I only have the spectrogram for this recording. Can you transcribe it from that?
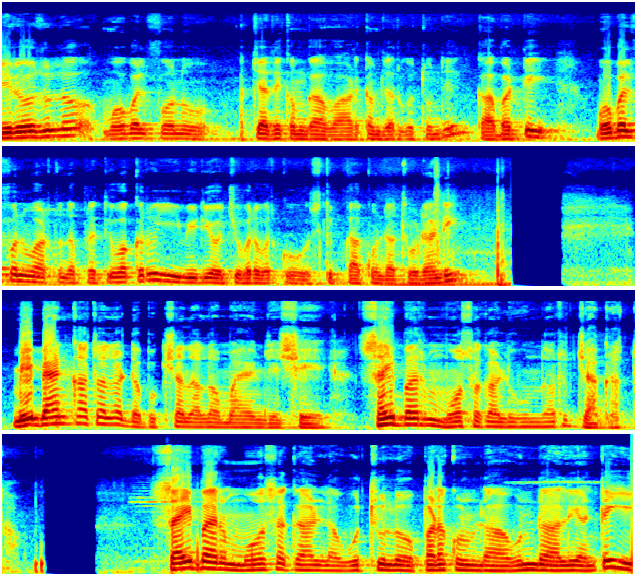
ఈ రోజుల్లో మొబైల్ ఫోను అత్యధికంగా వాడకం జరుగుతుంది కాబట్టి మొబైల్ ఫోన్ వాడుతున్న ప్రతి ఒక్కరూ ఈ వీడియో చివరి వరకు స్కిప్ కాకుండా చూడండి. మీ బ్యాంక్ ఖాతాలో డబ్బు క్షణాల్లో మాయం చేసే సైబర్ మోసగాళ్ళు ఉన్నారు జాగ్రత్త. సైబర్ మోసగాళ్ళ ఉచ్చులో పడకుండా ఉండాలి అంటే ఈ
